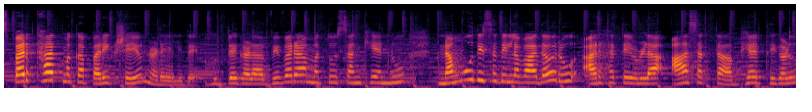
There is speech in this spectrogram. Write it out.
ಸ್ಪರ್ಧಾತ್ಮಕ ಪರೀಕ್ಷೆಯು ನಡೆಯಲಿದೆ. ಹುದ್ದೆಗಳ ವಿವರ ಮತ್ತು ಸಂಖ್ಯೆಯನ್ನು ನಮೂದಿಸದಿಲ್ಲವಾದವರು ಅರ್ಹತೆಯುಳ್ಳ ಆಸಕ್ತ ಅಭ್ಯರ್ಥಿಗಳು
